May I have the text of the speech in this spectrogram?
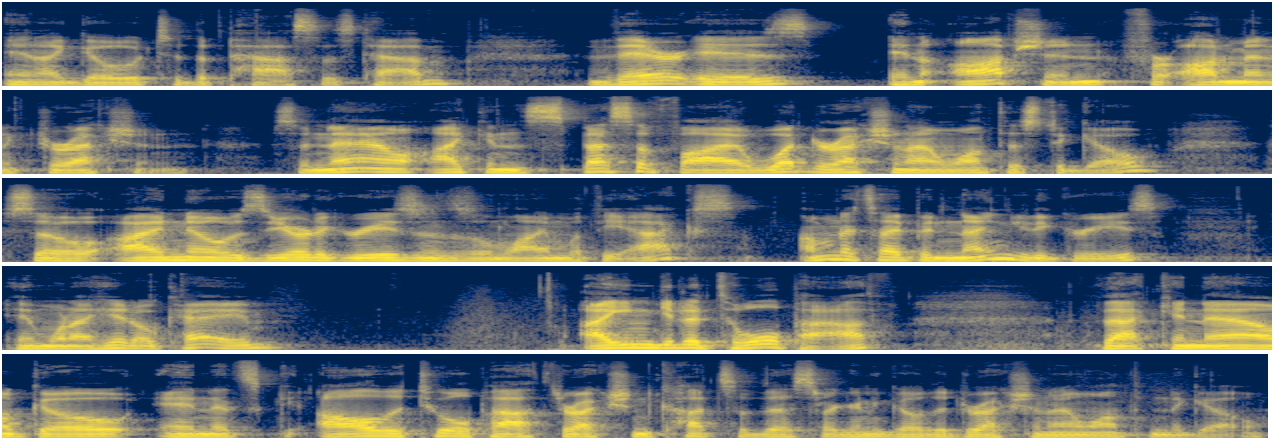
and I go to the passes tab, there is an option for automatic direction. So now I can specify what direction I want this to go. So I know zero degrees is in line with the X. I'm gonna type in 90 degrees and when I hit okay, I can get a toolpath that can now go and it's all the toolpath direction cuts of this are gonna go the direction I want them to go.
